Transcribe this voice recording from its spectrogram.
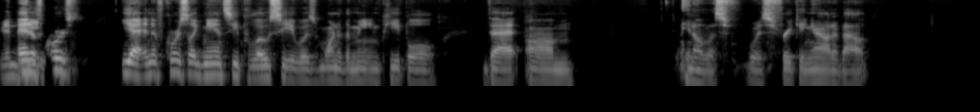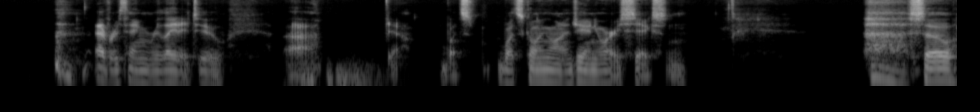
Indeed. and of course yeah and of course like nancy pelosi was one of the main people that um you know was was freaking out about everything related to uh yeah what's what's going on in January 6th and so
